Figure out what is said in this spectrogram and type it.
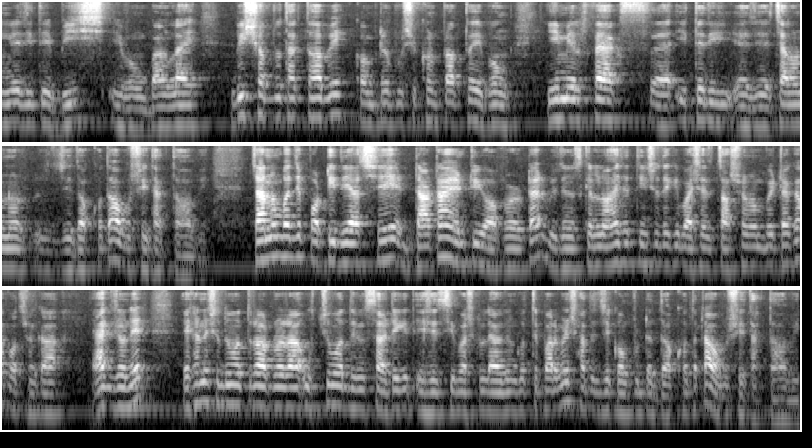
ইংরেজিতে বিশ এবং বাংলায় বিশ শব্দ থাকতে হবে। কম্পিউটার প্রশিক্ষণ প্রাপ্ত এবং ইমেল ফ্যাক্স ইত্যাদি যে চালানোর যে দক্ষতা অবশ্যই থাকতে হবে। চার নম্বর যে পদটি দেওয়া আছে data entry operator business scale নয় হাজার তিনশো থেকে বাইশ হাজার চারশো নব্বই টাকা, পদ সংখ্যা একজনের এখানে শুধুমাত্র আপনারা উচ্চ মাধ্যমিক সার্টিফিকেট এসএসসি পাস করলে আবেদন করতে পারবেন, সাথে যে কম্পিউটার দক্ষতাটা অবশ্যই থাকতে হবে।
